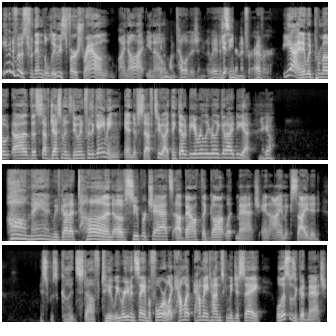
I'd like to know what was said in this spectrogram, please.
Even if it was for them to lose first round, why not? You know, Get him on television. We haven't Get- seen him in forever. Yeah, and it would promote uh, the stuff Jessamyn's doing for the gaming end of stuff too. I think that would be a really, really good idea. There you go. Oh man, we've got a ton of super chats about the gauntlet match, and I am excited. This was good stuff too. We were even saying before, like how much, how many times can we just say, "Well, this was a good match."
